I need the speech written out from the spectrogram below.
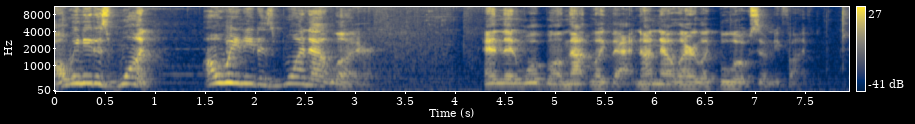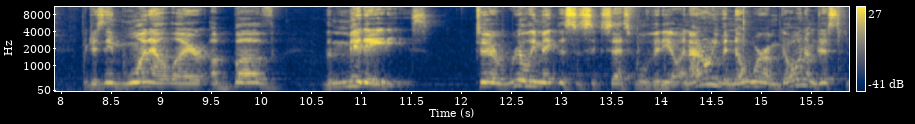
all we need is one. All we need is one outlier. And then we'll, well, not like that, not an outlier like below 75. We just need one outlier above the mid 80s to really make this a successful video. And I don't even know where I'm going, I'm just,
